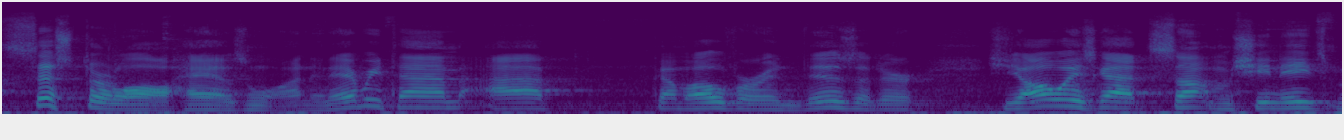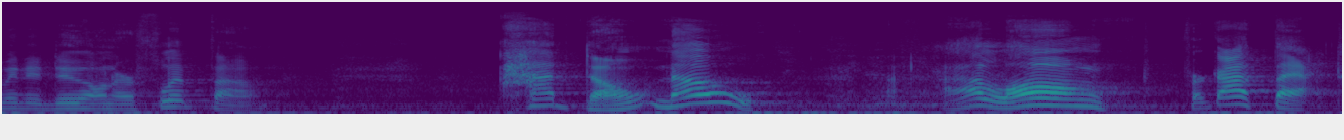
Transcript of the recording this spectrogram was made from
sister in law has one, and every time I come over and visit her, she always got something she needs me to do on her flip phone. I don't know. I long forgot that.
